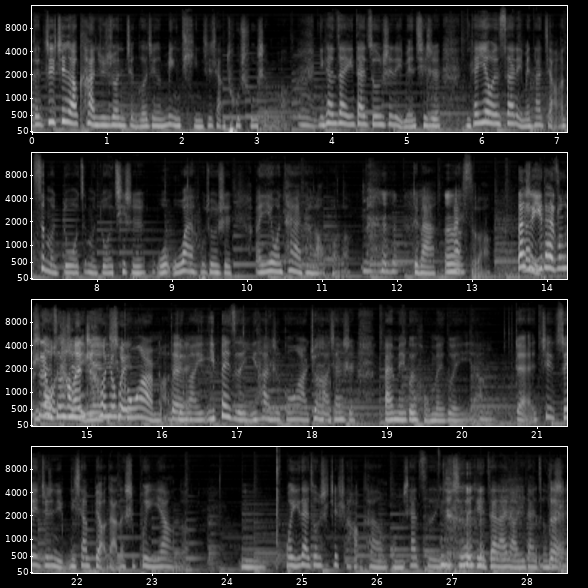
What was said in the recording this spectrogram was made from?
对，这这个要看，就是说你整个这个命题，你是想突出什么？嗯，你看在《一代宗师》里面，其实你看叶问三里面，他讲了这么多这么多，其实无无外乎就是啊，叶问太爱他老婆了，对吧？爱死了。但是《一代宗师》我看完之后又会宫二嘛，对吗？一辈子的遗憾是宫二，就好像是白玫瑰红玫瑰一样。对，这所以就是你你想表达的是不一样的。嗯。我一代宗师真是好看，我们下次有机会可以再来聊一代宗师。对，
